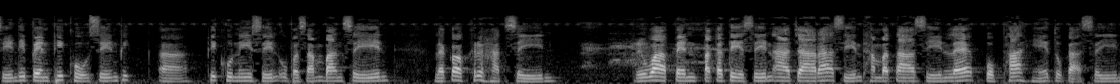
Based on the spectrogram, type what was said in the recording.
ศีลที่เป็นพิกขุศีลพิกพิกุณีศีล อุปสัมบันศีล แล้วก็เครือขัดศีล หรือว่าเป็นปกติศีลอาจาระศีลธรรมตาศีล และปุพพะเหตุกะศีล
